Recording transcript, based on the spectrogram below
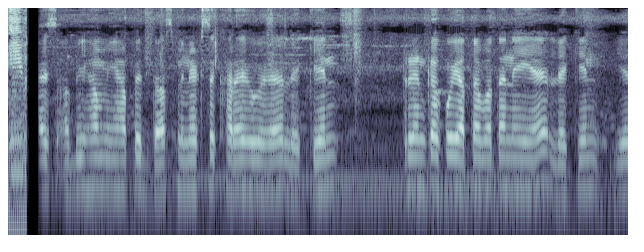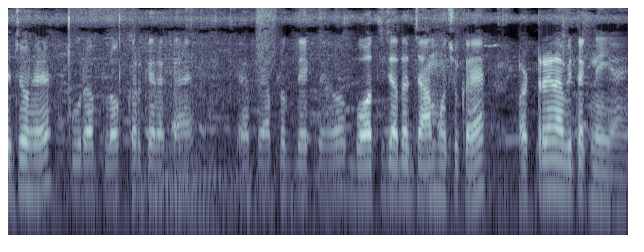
Even अभी हम यहाँ पे 10 मिनट से खड़े हुए हैं लेकिन ट्रेन का कोई अता पता नहीं है लेकिन ये जो है पूरा ब्लॉक करके रखा है यहाँ पे आप लोग देख रहे हो बहुत ही ज़्यादा जाम हो चुका है और ट्रेन अभी तक नहीं आए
